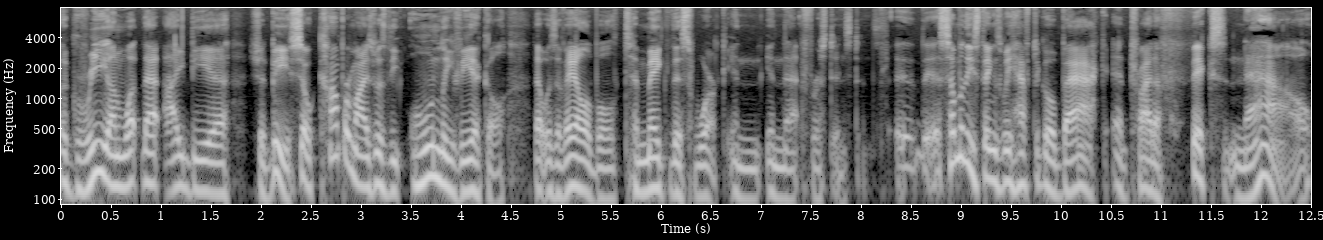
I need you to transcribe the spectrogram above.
agree on what that idea should be. So compromise was the only vehicle that was available to make this work in in that first instance. Uh, some of these things we have to go back and try to fix now.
